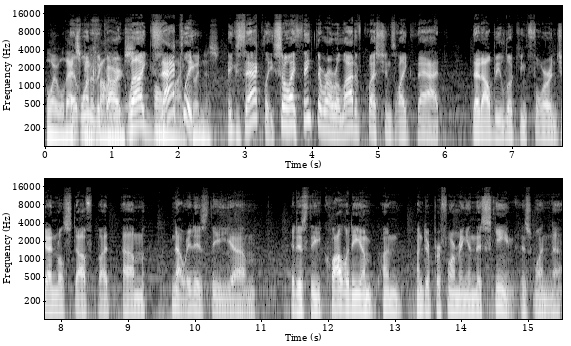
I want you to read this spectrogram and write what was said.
Boy, will that at one of the guards. Well, Oh, my exactly. goodness. Exactly. So I think there are a lot of questions like that that I'll be looking for in general stuff. But um, no, it is the um, it is the quality um, un, underperforming in this scheme. Is one uh,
